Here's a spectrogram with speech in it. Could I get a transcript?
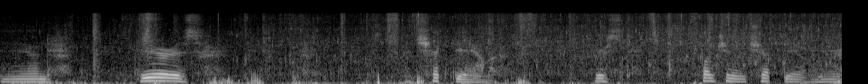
And here is a check dam. First functioning check dam here.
